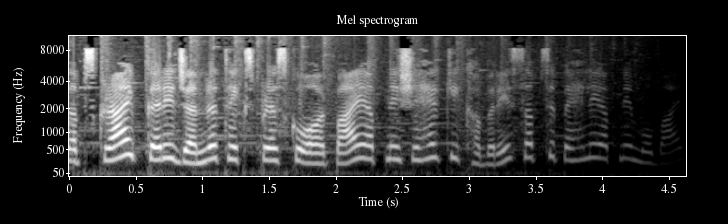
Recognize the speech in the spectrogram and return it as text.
सब्सक्राइब करें जनरथ एक्सप्रेस को और पाए अपने शहर की खबरें। सबसे पहले अपने मोबाइल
